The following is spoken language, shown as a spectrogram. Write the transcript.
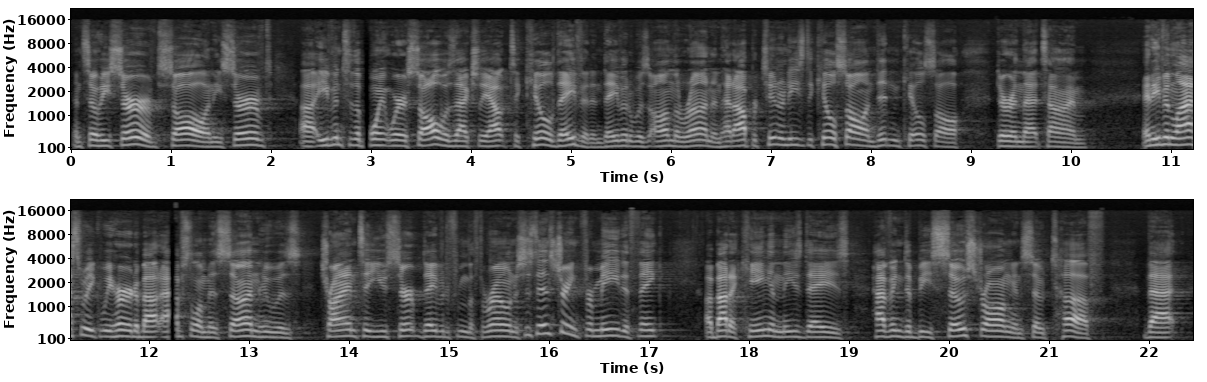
And so he served Saul, and he served uh, even to the point where Saul was actually out to kill David, and David was on the run and had opportunities to kill Saul and didn't kill Saul during that time. And even last week, we heard about Absalom, his son, who was trying to usurp David from the throne. It's just interesting for me to think about a king in these days having to be so strong and so tough that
